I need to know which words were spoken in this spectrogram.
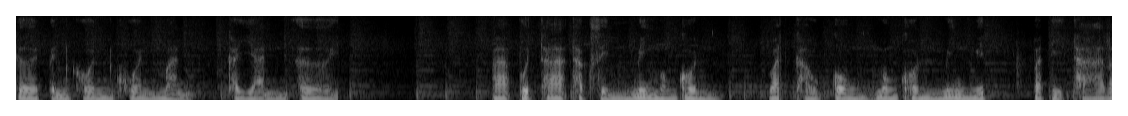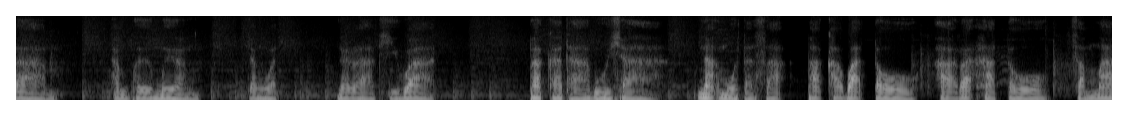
เกิดเป็นคนควรหมั่น ขยันเอ่ยพระพุทธทักษิณมิ่งมงคล วัดเขากงมงคลมิ่งมิตร ปฏิฐารามอำเภอเมือง จังหวัดนราธิวาสพระคาถาบูชานะโมตัสสะ ภะคะวะโต อะระหะโต สัมมา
